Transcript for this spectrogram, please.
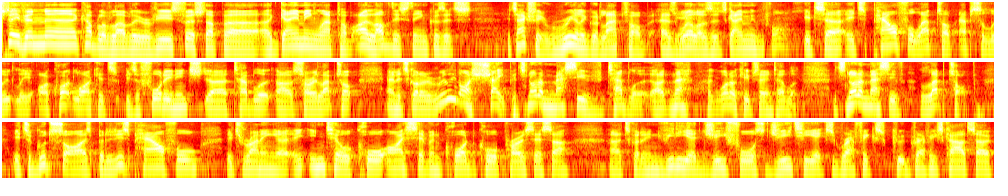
Stephen, uh, a couple of lovely reviews. First up, uh, a gaming laptop. I love this thing because it's it's actually a really good laptop as well as its gaming performance. It's a it's powerful laptop, absolutely. I quite like it. It's a 14 inch uh, tablet, uh, sorry, laptop, and it's got a really nice shape. It's not a massive tablet. Uh, no, why do I keep saying tablet? It's not a massive laptop. It's a good size, but it is powerful. It's running an Intel Core i7 quad core processor. Uh, it's got an NVIDIA GeForce GTX graphics graphics card, so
